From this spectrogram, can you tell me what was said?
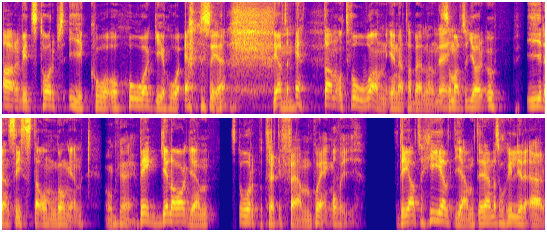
Arvidstorps IK och HGHFC. Det är alltså ettan och tvåan i den här tabellen Nej. som alltså gör upp i den sista omgången. Okej. Bägge lagen står på 35 poäng. Oj. Det är alltså helt jämnt. Det enda som skiljer är,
